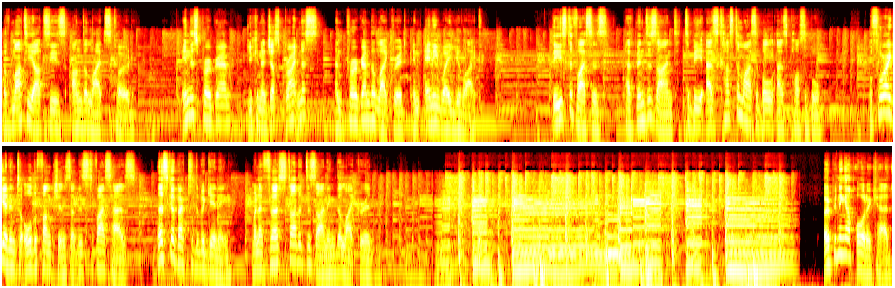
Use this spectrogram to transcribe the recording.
of Martiazzi's Underlights code. In this program, you can adjust brightness and program the light grid in any way you like. These devices have been designed to be as customizable as possible. Before I get into all the functions that this device has, let's go back to the beginning, when I first started designing the light grid. Opening up AutoCAD,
